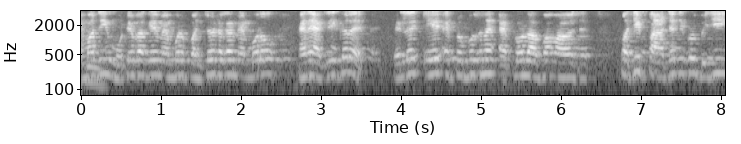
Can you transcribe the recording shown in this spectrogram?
એમાંથી મોટે ભાગે મેમ્બર પંચોતેર ટકા મેમ્બરો એને એગ્રી કરે એટલે એ પ્રપોઝલને એપ્રુવલ આપવામાં આવે છે. પછી પાછળથી કોઈ બીજી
